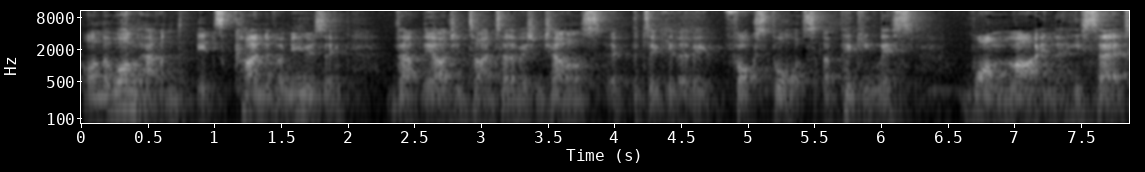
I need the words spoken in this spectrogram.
on the one hand, it's kind of amusing that the Argentine television channels, uh, particularly Fox Sports, are picking this one line that he said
